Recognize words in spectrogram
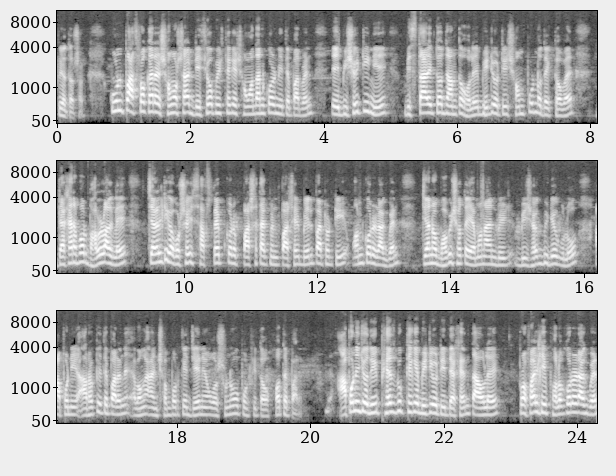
প্রিয় দর্শক, কোন পাঁচ প্রকারের সমস্যা ডিসি অফিস থেকে সমাধান করে নিতে পারবেন? এই বিষয়টি নিয়ে বিস্তারিত জানতে হলে ভিডিওটি সম্পূর্ণ দেখতে হবে। দেখার পর ভালো লাগলে চ্যানেলটি অবশ্যই সাবস্ক্রাইব করে পাশে থাকবেন। পাশের বেল বাটনটি অন করে রাখবেন, যেন ভবিষ্যতে এমন আইন বিষয়ক ভিডিওগুলো আপনি আরও পেতে পারেন এবং আইন সম্পর্কে জেনে ও শুনে উপকৃত হতে পারেন। আপনি যদি ফেসবুক থেকে ভিডিওটি দেখেন, তাহলে প্রোফাইলটি ফলো করে রাখবেন।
